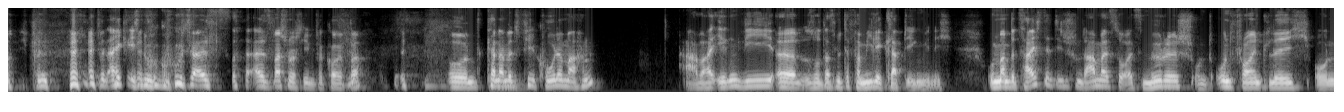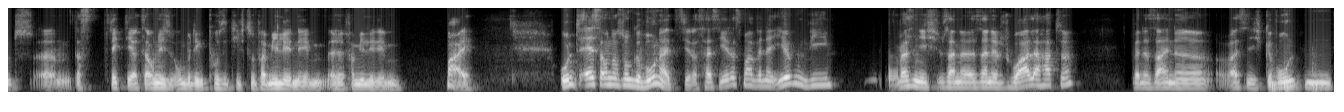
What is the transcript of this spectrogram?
Ich bin, ich bin eigentlich nur gut als, als Waschmaschinenverkäufer und kann damit viel Kohle machen. Aber irgendwie, äh, so das mit der Familie klappt irgendwie nicht. Und man bezeichnet ihn schon damals so als mürrisch und unfreundlich und ähm, das trägt jetzt auch nicht unbedingt positiv zum Familienleben, äh, Familienleben bei. Und er ist auch noch so ein Gewohnheitstier. Das heißt, jedes Mal, wenn er irgendwie, weiß nicht, seine, seine Rituale hatte, wenn er seine, weiß nicht, gewohnten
